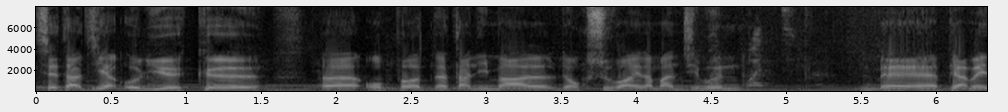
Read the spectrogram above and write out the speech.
C'est-à-dire, au lieu que on porte notre animal, donc souvent, il y a un mandimoun, Boîte. Euh, permet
